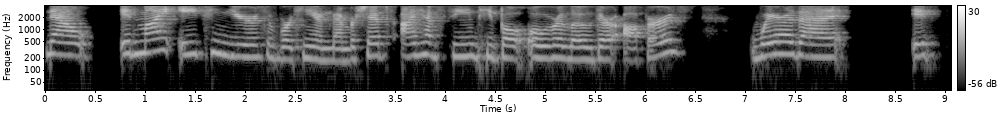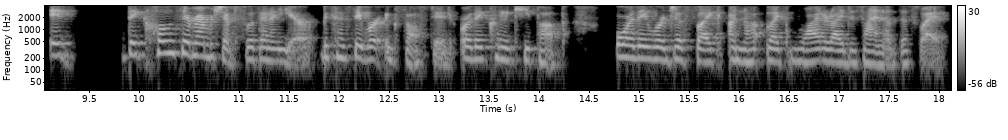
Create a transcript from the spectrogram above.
Now, in my 18 years of working in memberships, I have seen people overload their offers where that it it they closed their memberships within a year because they were exhausted or they couldn't keep up or they were just like not like why did I design it this way?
